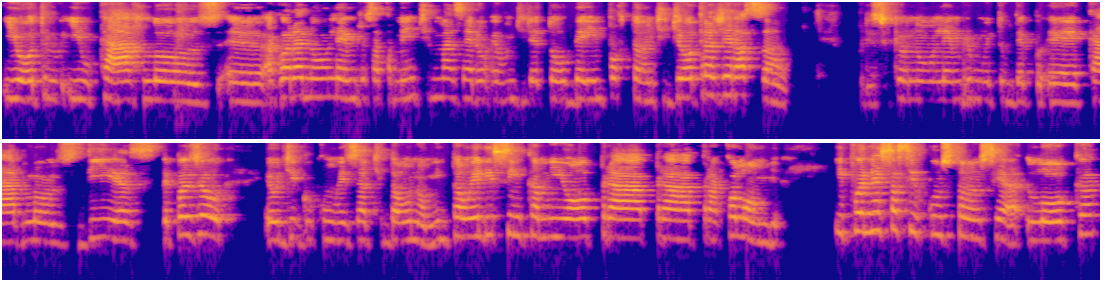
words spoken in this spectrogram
e outro e o Carlos, eh, agora não lembro exatamente, mas era é um diretor bem importante de outra geração. Por isso que eu não lembro muito de, eh, Carlos Dias. Depois eu eu digo com exatidão o nome. Então, ele se encaminhou para a Colômbia. E foi nessa circunstância louca,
